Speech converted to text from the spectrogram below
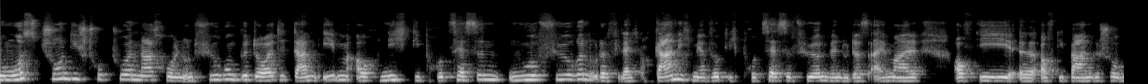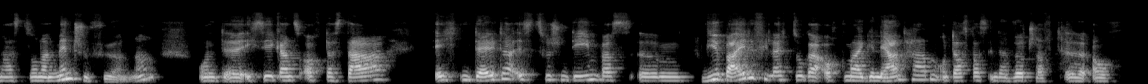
du musst schon die Strukturen nachholen. Und Führung bedeutet dann eben auch nicht die Prozesse nur führen oder vielleicht auch gar nicht mehr wirklich Prozesse führen, wenn du das einmal auf die, äh, auf die Bahn geschoben hast, sondern Menschen führen. Ne? Und äh, ich sehe ganz oft, dass da echt ein Delta ist zwischen dem, was ähm, wir beide vielleicht sogar auch mal gelernt haben und das, was in der Wirtschaft äh, auch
